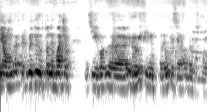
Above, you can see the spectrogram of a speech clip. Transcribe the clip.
я вам рекомендую, хто не бачив ці його е, ігрові фільми, подивитися обов'язково.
